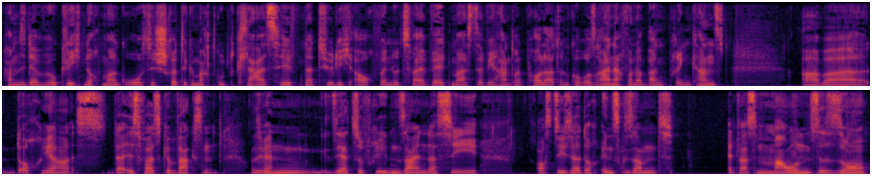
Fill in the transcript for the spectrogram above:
haben sie da wirklich nochmal große Schritte gemacht. Gut, klar, es hilft natürlich auch, wenn du zwei Weltmeister wie Handre Pollard und Kobus Reinach von der Bank bringen kannst. Aber doch, ja, es, da ist was gewachsen. Und sie werden sehr zufrieden sein, dass sie aus dieser doch insgesamt etwas mauen Saison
